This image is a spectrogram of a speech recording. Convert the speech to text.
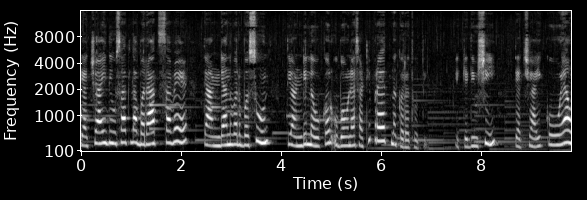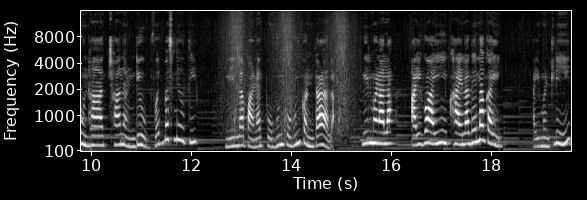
त्याची आई दिवसातला बराचसा वेळ त्या अंड्यांवर बसून ती अंडी लवकर उबवण्यासाठी प्रयत्न करत होती. एके दिवशी त्याची आई कोवळ्या उन्हात छान अंडी उबवत बसली होती. नीलला पाण्यात पोहून पोहून कंटाळ आला. नील म्हणाला आई गो आई खायला दे ना काही. आई म्हटली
